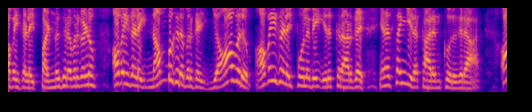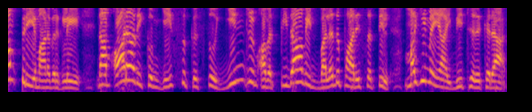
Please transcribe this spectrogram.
அவைகளை பண்ணுகிறவர்களும் அவைகளை நம்புகிறவர்கள் யாவரும் அவைகளைப் போலவே இருக்கிறார்கள் என சங்கீதக்காரன் கூறுகிறார். ஆம் பிரியமானவர்களே நாம் ஆராதிக்கும் இயேசு கிறிஸ்து இன்றும் அவர் பிதாவின் வலது பாரிசத்தில் மகிமையாய் வீற்றிருக்கிறார்.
